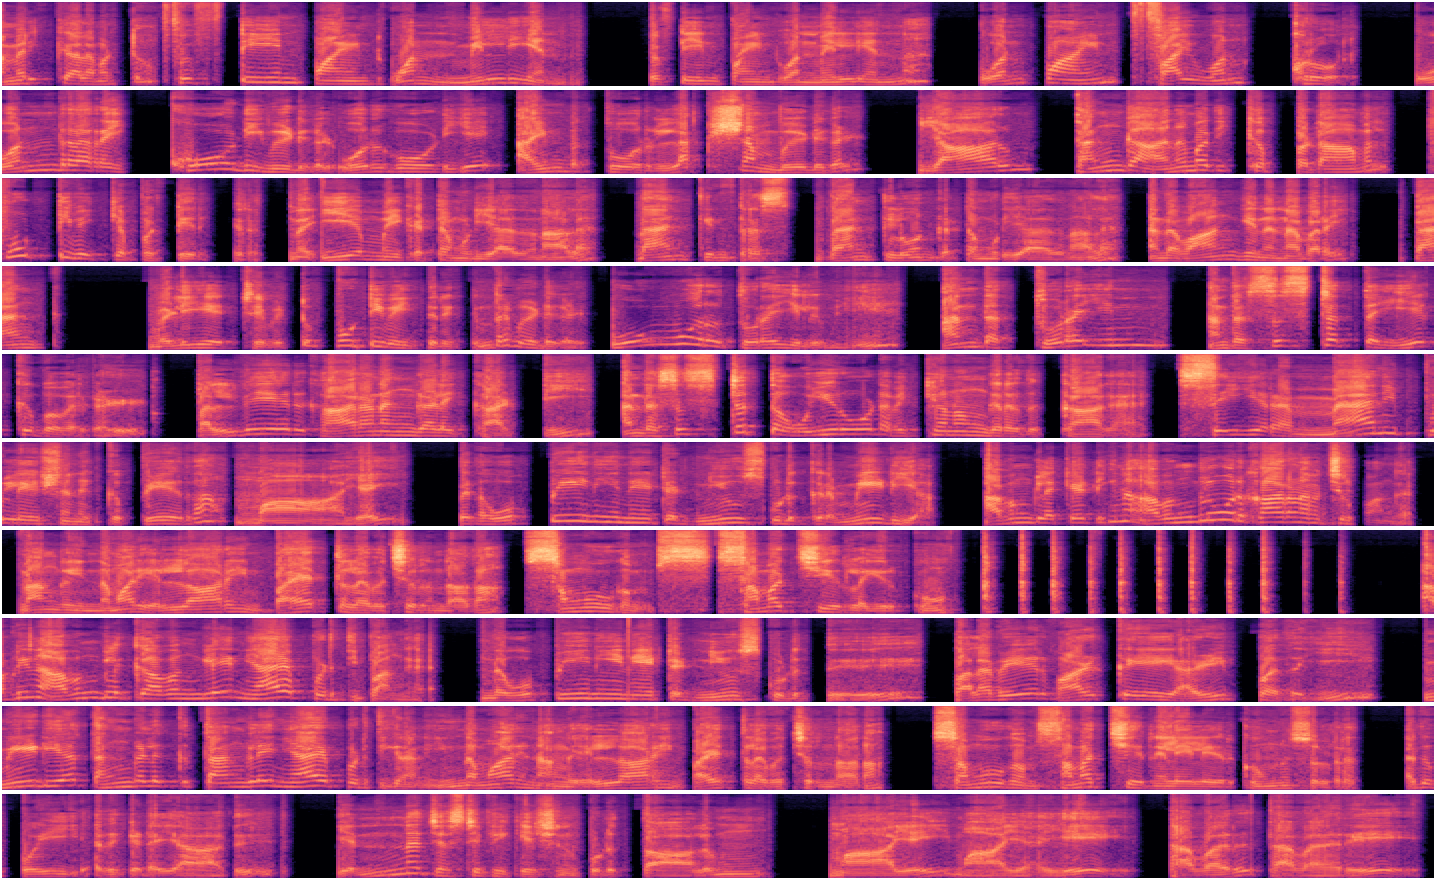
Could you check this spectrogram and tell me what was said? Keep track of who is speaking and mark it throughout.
Speaker 1: அமெரிக்காவில் மட்டும் 15.1 point one million fifteen point one million one point five one crore ஒன்றரை கோடி வீடுகள் ஒரு கோடியே ஐம்பத்தோரு லட்சம் வீடுகள் யாரும் தங்க அனுமதிக்கப்படாமல் பூட்டி வைக்கப்பட்டிருக்கிறது. இந்த இஎம்ஐ கட்ட முடியாதனால பேங்க் இன்ட்ரெஸ்ட் பேங்க் லோன் கட்ட முடியாததுனால அந்த வாங்கின நபரை பேங்க் வெளியேற்றிவிட்டு பூட்டி வைத்திருக்கின்ற வீடுகள். ஒவ்வொரு துறையிலுமே அந்த துறையின் அந்த சிஸ்டத்தை இயக்குபவர்கள் பல்வேறு காரணங்களை காட்டி அந்த சிஸ்டத்தை உயிரோட வைக்கணுங்கிறதுக்காக செய்யற மேனிப்புலேஷனுக்கு பேர் தான் மாயை. இந்த ஒப்பீனியனேட்டட் நியூஸ் கொடுக்கிற மீடியா அவங்கள கேட்டீங்கன்னா அவங்களும் ஒரு காரணம் வச்சிருப்பாங்க. நாங்க இந்த மாதிரி எல்லாரையும் பயத்துல வச்சிருந்தாதான் சமூகம் சமச்சீர்ல இருக்கும். அப்படின்னு அவங்களுக்கு அவங்களே நியாயப்படுத்திப்பாங்க. இந்த ஒப்பீனியனேட்டட் நியூஸ் கொடுத்து பல பேர் வாழ்க்கையை அழிப்பதை மீடியா தங்களுக்கு தாங்களே நியாயப்படுத்திக்கிறாங்க. இந்த மாதிரி நாங்க எல்லாரையும் பயத்துல வச்சிருந்தாதான் சமூகம் சமச்சீர் நிலையில இருக்கும்னு சொல்றது. அது பொய் அது கிடையாது. என்ன ஜஸ்டிபிகேஷன் கொடுத்தாலும் மாயை மாயையே. தவறு தவறே.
